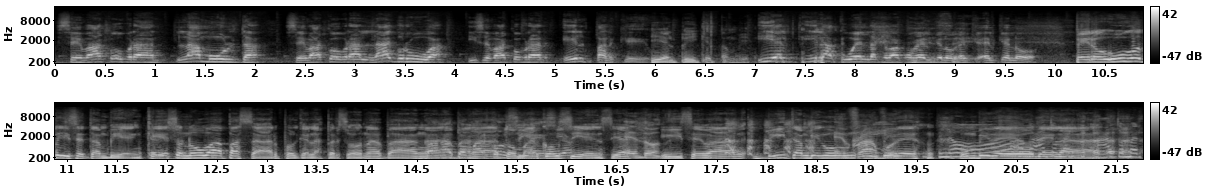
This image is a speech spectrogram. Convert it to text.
se va a cobrar la multa, se va a cobrar la grúa y se va a cobrar el parqueo. Y el pique también. Y, el, y la cuerda que va a coger el que lo, el que- el que lo Pero Hugo dice también que ¿Qué eso no va a pasar porque las personas van, Van a, tomar conciencia y se van. Vi también un, video, No, un video de tomar- la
